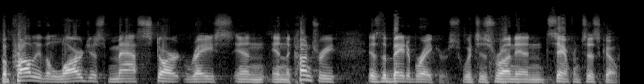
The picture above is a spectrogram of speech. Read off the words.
But probably the largest mass start race in, in the country is the Bay to Breakers, which is run in San Francisco.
